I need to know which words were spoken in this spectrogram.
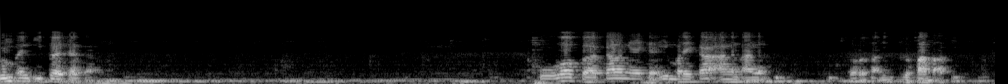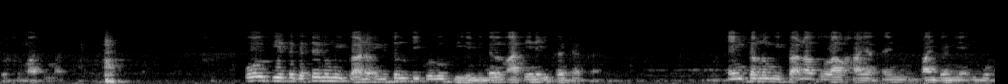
Hum ing ibadah kan. Kulo bakal ngekei mereka angen-angen. Terus ini berfantasi, semacam-macam. Ul kita tegese numi bano fi kulubihim dalam atine ibadah kan. Ingsun numi bano tulal hayat ing panjangnya umur.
